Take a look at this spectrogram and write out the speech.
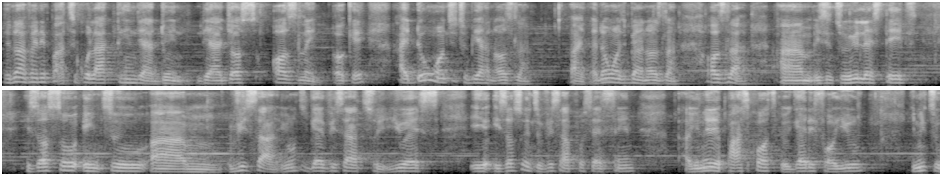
They don't have any particular thing they are doing. They are just hustling okay? I don't want you to be an hustler. Right i don't want to be an hustler. Hustler um is into real estate. He's also into um, visa. You want to get visa to us he is also into visa processing. Uh, you need a passport we get it for you. You need to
